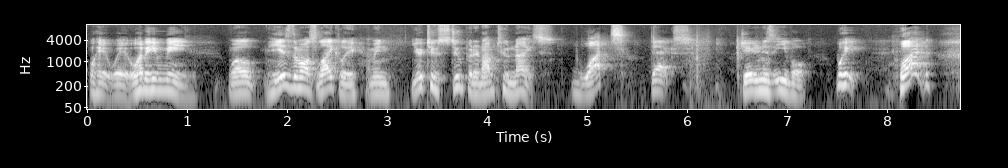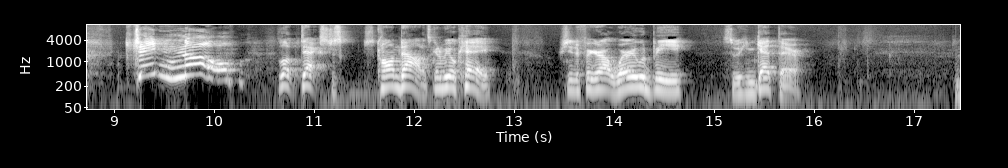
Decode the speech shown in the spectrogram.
Wait, wait, what do you mean? Well, he is the most likely. I mean, you're too stupid and I'm too nice. What? Dex, Jaden is evil. Wait, what? Jaden, no! Look, Dex, just, just calm down. It's gonna be okay. We just need to figure out where he would be so we can get there.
